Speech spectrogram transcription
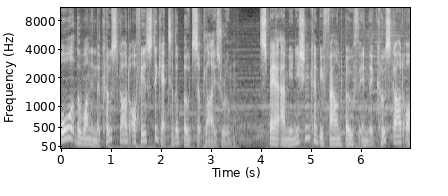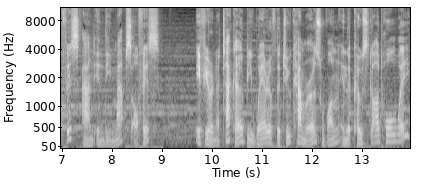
or the one in the Coast Guard office to get to the boat supplies room. Spare ammunition can be found both in the Coast Guard office and in the maps office, if you're an attacker, beware of the two cameras, one in the Coast Guard hallway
